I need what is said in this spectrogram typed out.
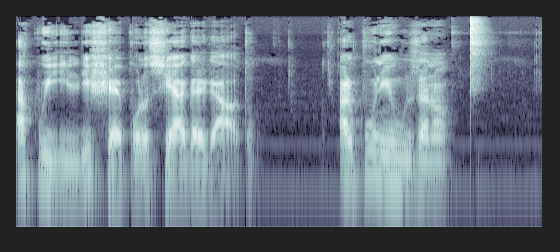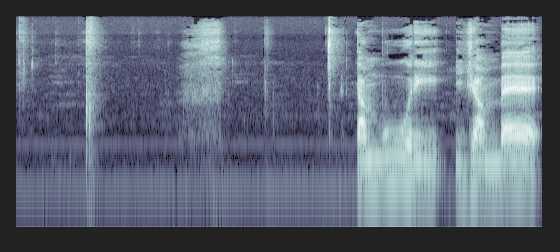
a cui il discepolo si è aggregato. Alcuni usano tamburi, giambè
